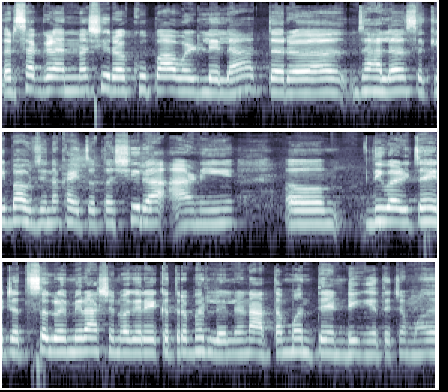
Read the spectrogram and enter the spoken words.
तर सगळ्यांना शिरा खूप आवडलेला. तर झालं असं की भाऊजींना खायचं होतं शिरा आणि दिवाळीच्या ह्याच्यात सगळं मी राशन वगैरे एकत्र भरलेलं ना आता मंथ एंडिंग आहे त्याच्यामुळे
